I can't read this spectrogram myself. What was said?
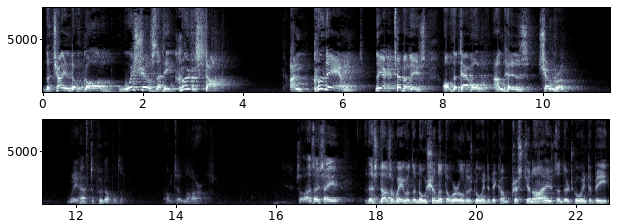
the child of God wishes that he could stop and could end the activities of the devil and his children, we have to put up with it until the harvest. So, as I say, this does away with the notion that the world is going to become Christianized and there's going to be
